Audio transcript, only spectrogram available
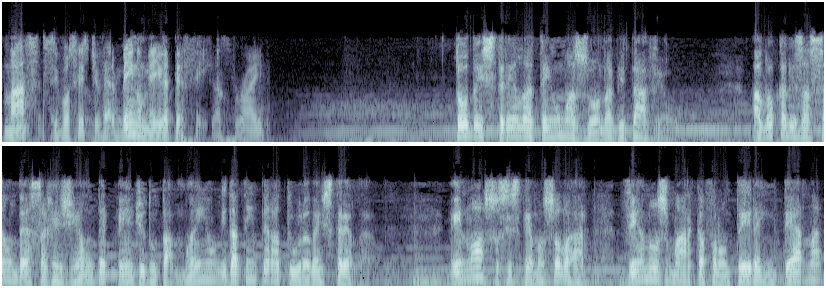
Mas, se você estiver bem no meio, é perfeito. Toda estrela tem uma zona habitável. A localização dessa região depende do tamanho e da temperatura da estrela. Em nosso sistema solar, Vênus marca a fronteira interna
